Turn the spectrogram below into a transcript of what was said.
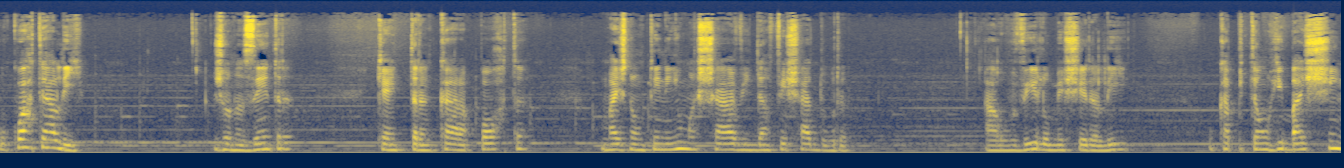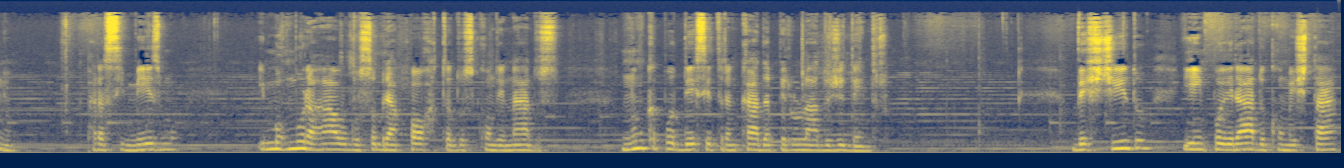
O quarto é ali. Jonas entra, quer trancar a porta, mas não tem nenhuma chave da fechadura. Ao ouvi-lo mexer ali, o capitão ri baixinho para si mesmo e murmura algo sobre a porta dos condenados nunca poder ser trancada pelo lado de dentro vestido e empoeirado como está,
